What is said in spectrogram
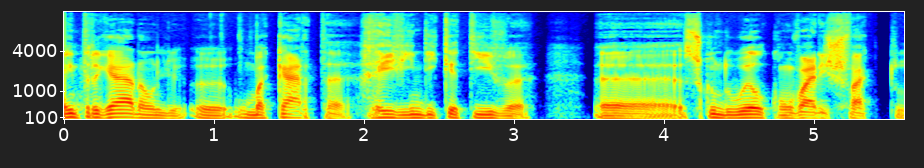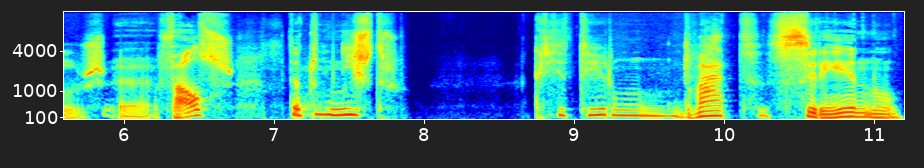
entregaram-lhe uma carta reivindicativa, segundo ele, com vários factos falsos Portanto, o ministro queria ter um debate sereno,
